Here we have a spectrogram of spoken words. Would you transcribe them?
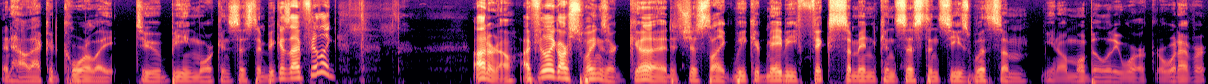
and how that could correlate to being more consistent. Because I feel like I don't know. I feel like our swings are good. It's just like we could maybe fix some inconsistencies with some, you know, mobility work or whatever.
